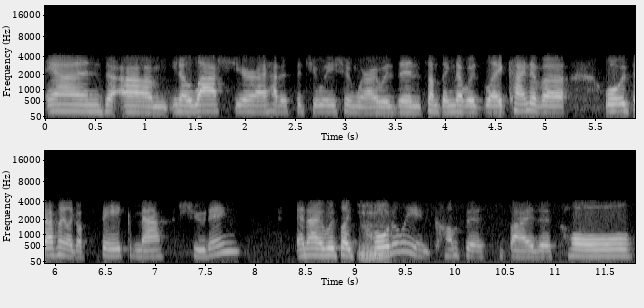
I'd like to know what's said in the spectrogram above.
And um, you know, last year I had a situation where I was in something that was like kind of a well, it was definitely like a fake mass shooting, and I was like mm-hmm. totally encompassed by this whole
